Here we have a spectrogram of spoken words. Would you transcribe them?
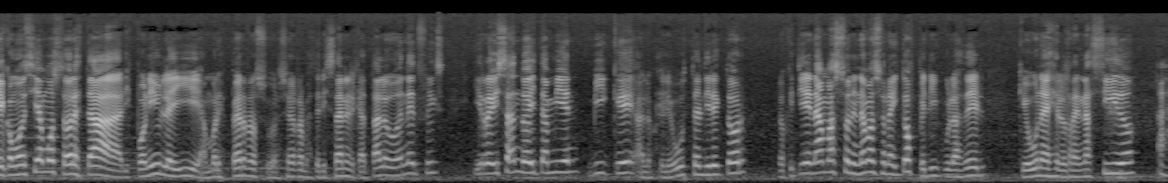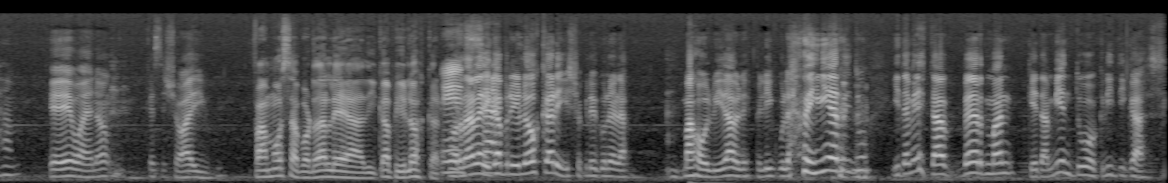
Que como decíamos, ahora está disponible ahí Amores Perros, su versión remasterizada en el catálogo de Netflix. Y revisando ahí también vi que a los que le gusta el director, los que tienen Amazon, en Amazon hay dos películas de él, que una es El Renacido, Ajá. que bueno, qué sé yo, hay Famosa por darle a DiCaprio el Oscar. Por darle a. DiCaprio el Oscar y yo creo que una de las más olvidables películas de Iñárritu. y también está Birdman, que también tuvo críticas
